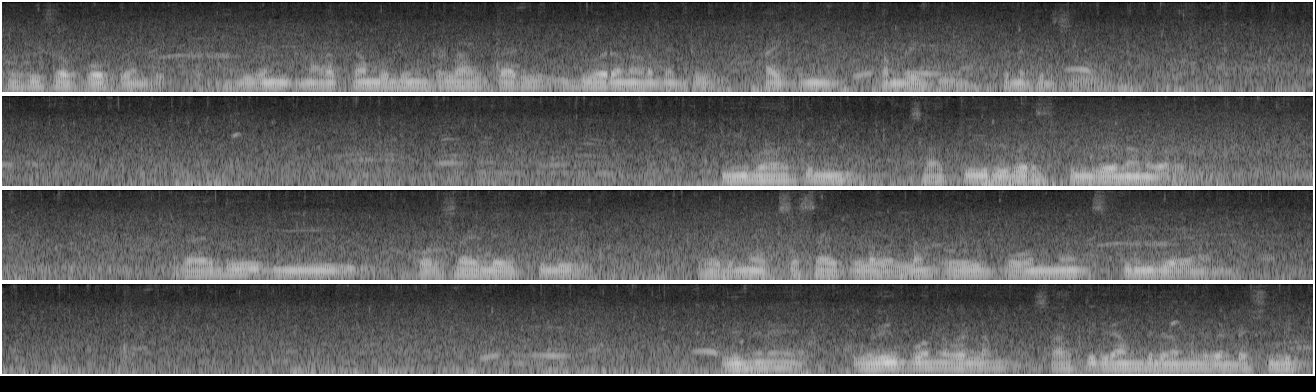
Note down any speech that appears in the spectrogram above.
കോഫി ഷോപ്പും ഒക്കെ ഉണ്ട്. അധികം നടക്കാൻ ബുദ്ധിമുട്ടുള്ള ആൾക്കാർ ഇതുവരെ നടന്നിട്ട് ഹൈക്കിങ് കംപ്ലീറ്റ് ചെയ്യും പിന്നെ തിരിച്ചു പോകും ഈ ഭാഗത്തിന് സാത്വി റിവർ സ്പിൽവേ എന്നാണ് പറയുന്നത്. അതായത് ഈ കോൾസായി ലേക്കിൽ വരുന്ന എക്സസ് ആയിട്ടുള്ള വെള്ളം ഒഴുകി പോകുന്ന സ്പിൽവേ ആണ്. ഇതിങ്ങനെ ഒഴുകി പോകുന്ന വെള്ളം സാത്വി ഗ്രാമത്തിൽ നമ്മൾ കണ്ട ഷിലിക്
